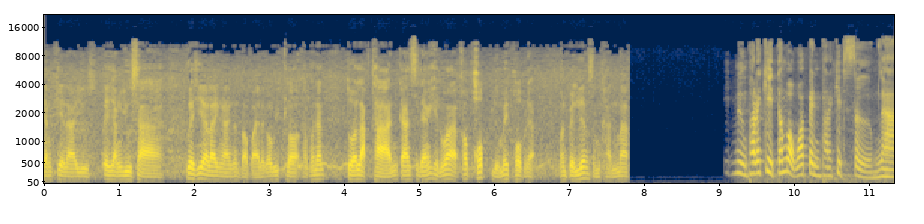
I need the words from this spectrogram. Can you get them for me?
ยังเคนายูไปยังยูซาเพื่อที่จะรายงานกันต่อไปแล้วก็วิเคราะห์ครับเพราะนั้นตัวหลักฐานการแสดงให้เห็นว่าเขาพบหรือไม่พบเนี่ยมันเป็นเรื่องสำคัญมาก อีกหนึ่งภารกิจต้องบอกว่าเป็นภารกิจเสริมนะ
